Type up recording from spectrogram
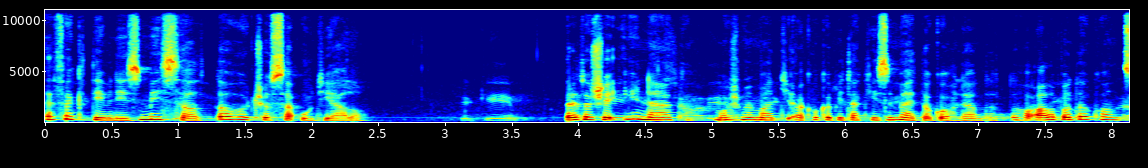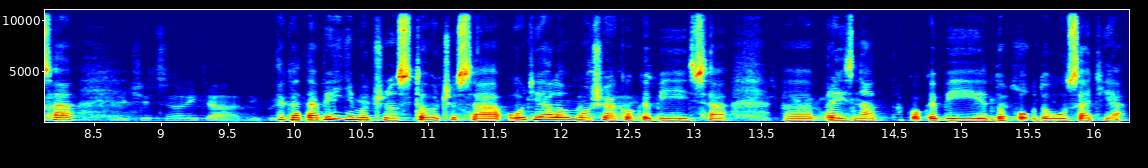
efektívny zmysel toho, čo sa udialo. Pretože inak môžeme mať ako keby taký zmetok ohľadom toho, alebo dokonca Taká tá výnimočnosť toho, čo sa udialo, môže ako keby sa e, prejsť na, ako keby do, do úzadia.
